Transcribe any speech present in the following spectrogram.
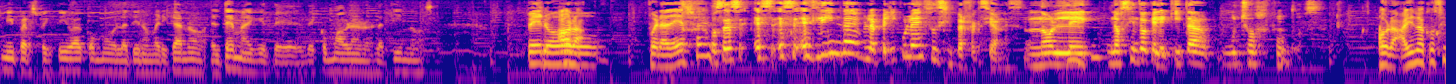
mi perspectiva como latinoamericano, el tema de, de cómo hablan los latinos. Pero Ahora- fuera de eso, es- O sea, es, es, es, es linda la película en sus imperfecciones. No le no siento que le quita muchos puntos. ahora hay una cosa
